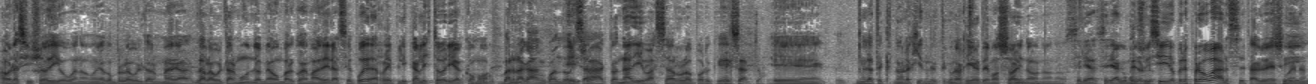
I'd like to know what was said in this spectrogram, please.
Ahora, si yo digo, bueno, me voy a comprar la vuelta, me voy a dar la vuelta al mundo, me hago un barco de madera, se puede replicar la historia como. Como Barragán cuando hizo- Exacto, nadie va a hacerlo porque. Exacto. eh, la tecnología, la tecnología que tenemos hoy, no, no, no. Sería, sería como Pero un no- suicidio, pero es probarse, tal vez. Sí. Bueno,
